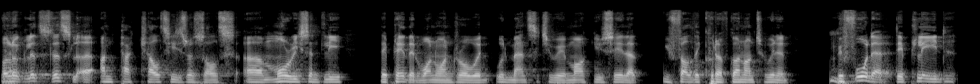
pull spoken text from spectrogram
Well, look, let's let's uh, unpack Chelsea's results. Um, more recently, they played that one-one draw with, with Man City, where Mark, you say that you felt they could have gone on to win it. Before that, they played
